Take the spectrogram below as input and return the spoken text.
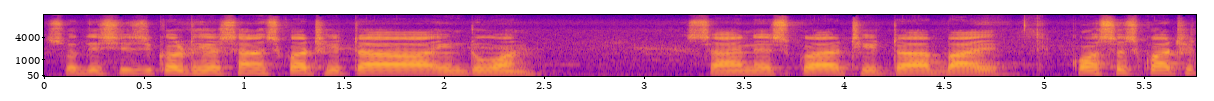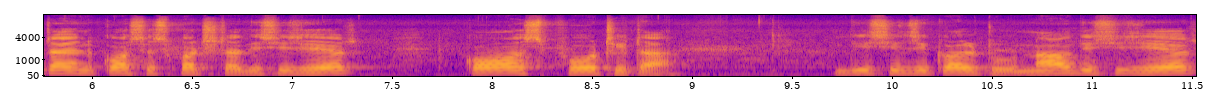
so this is equal to here sin square theta into 1 sin square theta by cos square theta and cos square theta this is here cos 4 theta this is equal to now this is here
